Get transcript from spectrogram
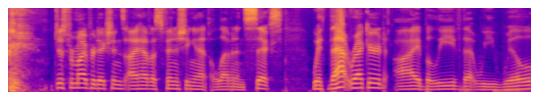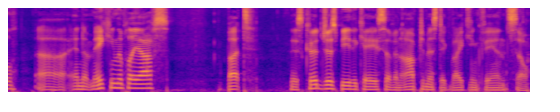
just for my predictions, I have us finishing at 11 and 6. With that record, I believe that we will uh, end up making the playoffs, but this could just be the case of an optimistic Viking fan. So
